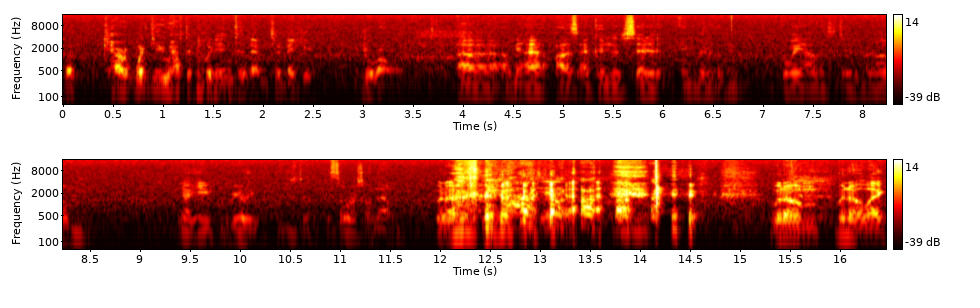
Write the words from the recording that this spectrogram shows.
what char- what do you have to put Mhm. into them to make it your own? uh, I mean, I honestly, I couldn't have said it any better than the way Alex did, but um, you know, he really used the thesaurus on that one. But uh, but um, but no, like,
